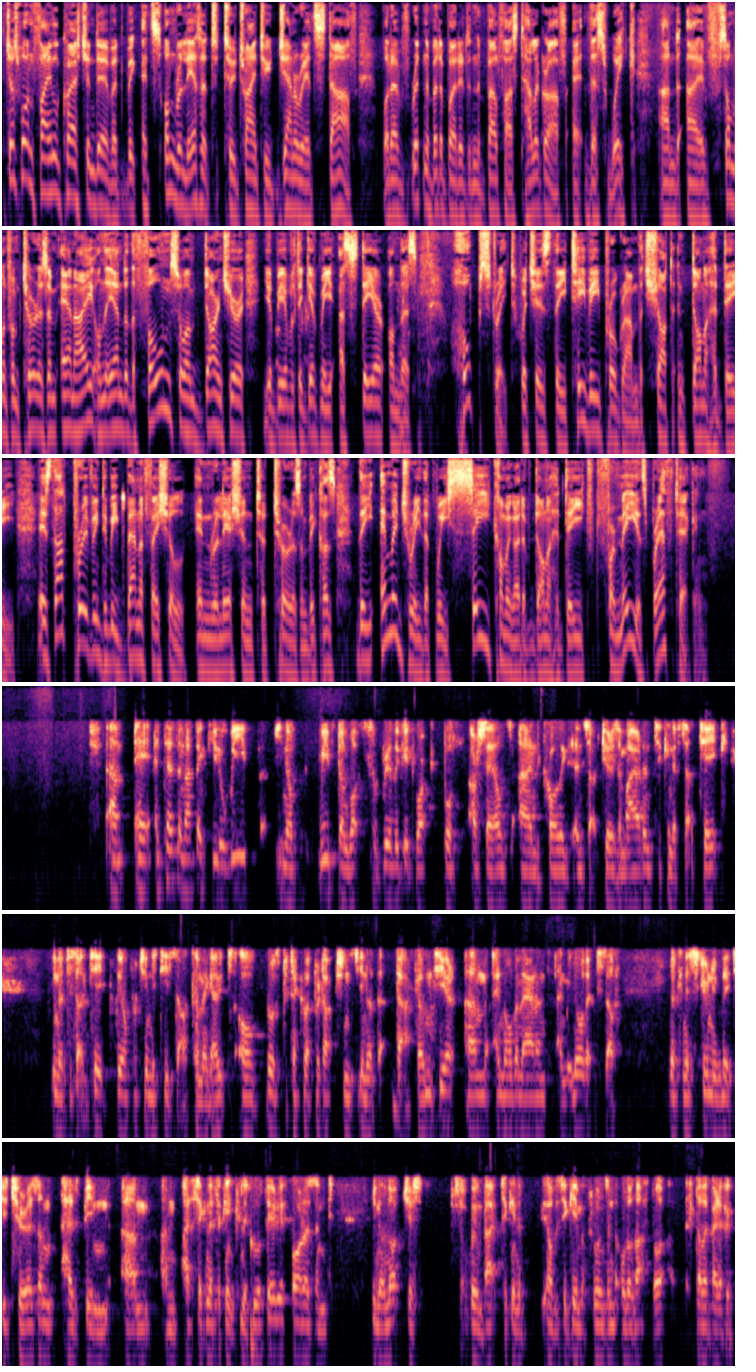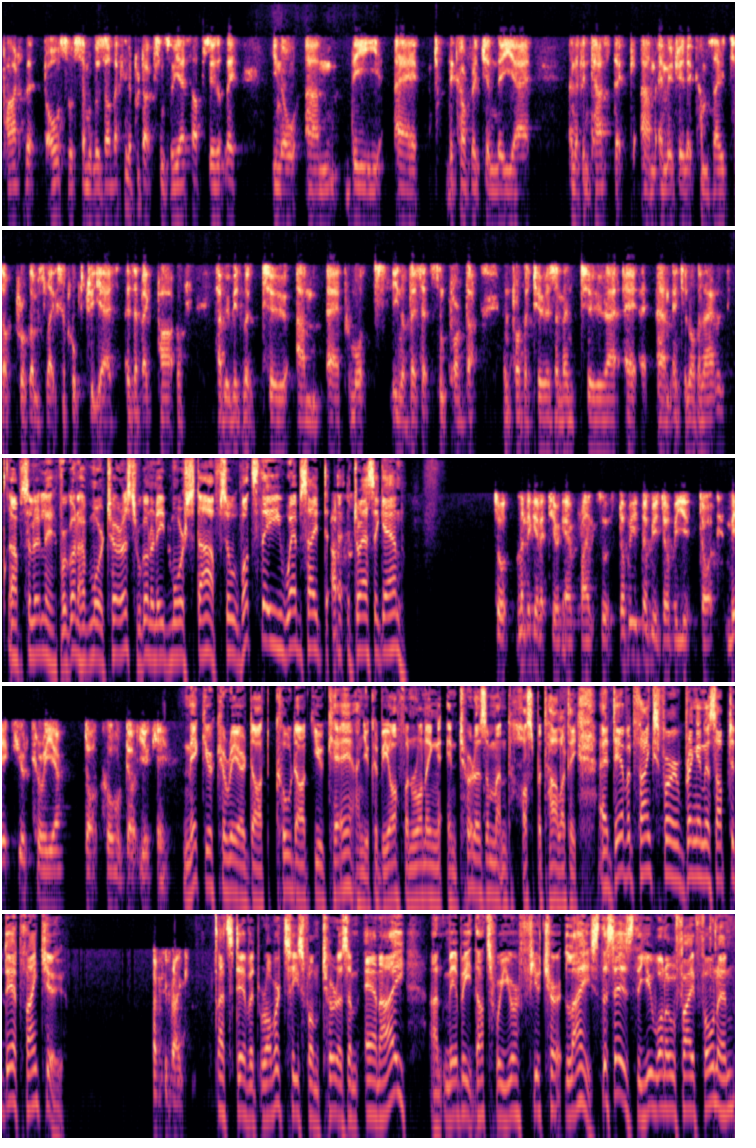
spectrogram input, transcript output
Just one final question, David. It's unrelated to trying to generate staff, but I've written a bit about it in the Belfast Telegraph uh, this week, and I've someone from Tourism NI on the end of the phone, so I'm darn sure you'll be able to give me a steer on this. Hope Street, which is the TV programme that's shot in Donaghadee, is that proving to be beneficial in relation to tourism? Because the imagery that we see coming out of Donaghadee, for me, is breathtaking. Um, eh, it is, and I think you know we've you know we've done lots of really good work, both ourselves and colleagues in sort of Tourism Ireland, to kind of sort of take you know to sort of take the opportunities that are coming out of those particular productions, you know that, that are filmed here um, in Northern Ireland, and we know that stuff. You know, kind of screen-related tourism has been um, a significant kind of growth area for us, and you know not just sort of going back to kind of obviously Game of Thrones, and although that's still, still a very big part of it, but also some of those other kind of productions. So yes, absolutely, you know um, the uh, the coverage and the uh, and the fantastic um, imagery that comes out of programs like Hope Street, yes, is a big part of how we would look to um, uh, promote you know visits and further and further tourism into uh, uh, um, into Northern Ireland. Absolutely, if we're going to have more tourists, we're going to need more staff. So, what's the website uh, address again? So let me give it to you again, Frank. So it's www.makeyourcareer.co.uk. Makeyourcareer.co.uk, and you could be off and running in tourism and hospitality. Uh, David, thanks for bringing us up to date. Thank you. Thank you, Frank. That's David Roberts. He's from Tourism NI, and maybe that's where your future lies. This is the U105 phone in.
